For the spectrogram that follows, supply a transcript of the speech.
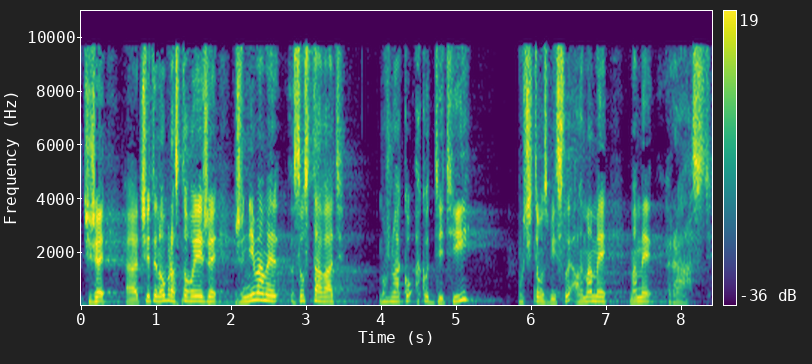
Čiže, eh, čiže ten obraz toho je, že, že nemáme zostávať možno ako, ako deti v určitom zmysle, ale máme, máme rásť.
